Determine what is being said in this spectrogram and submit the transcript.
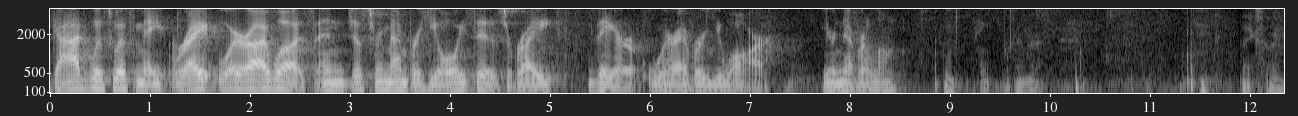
God was with me right mm-hmm. where I was. And just remember, He always is right there wherever mm-hmm. you are. You're never alone. Mm. Amen. Thanks, Wayne.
